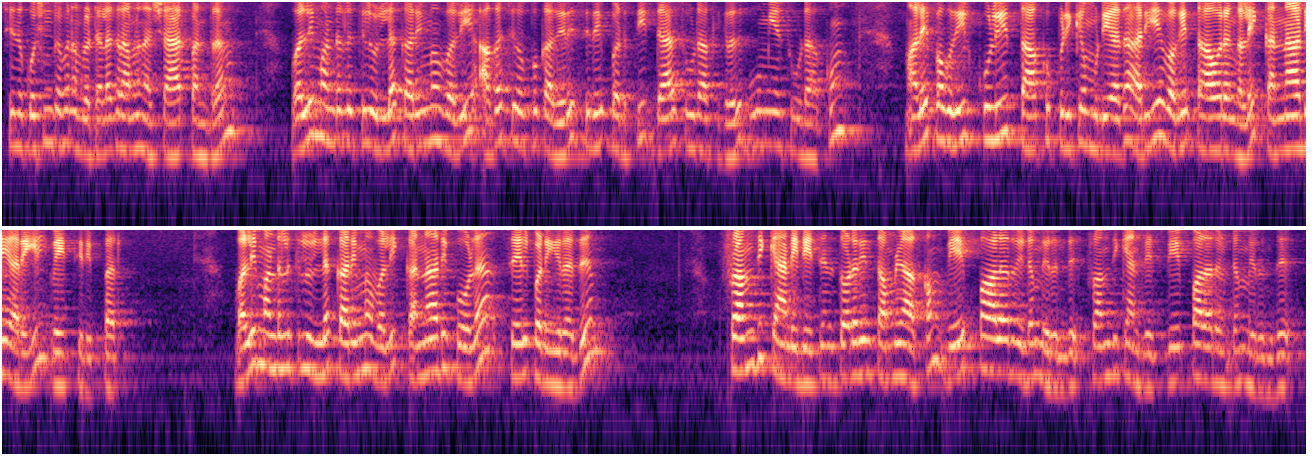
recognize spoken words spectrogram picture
ஸோ இந்த கொஷின் பேப்பர் நம்மளோட டெலகிராமில் நான் ஷேர் பண்ணுறேன் வளிமண்டலத்தில் உள்ள கரிம வலி அகச்சிவப்பு கதிரை சிறைப்படுத்தி டேஸ் சூடாக்குகிறது பூமியை சூடாக்கும். மலைப்பகுதியில் குளிர் தாக்கு பிடிக்க முடியாத அரிய வகை தாவரங்களை கண்ணாடி அறையில் வைத்திருப்பர். வளிமண்டலத்தில் உள்ள கரிம வலி கண்ணாடி போல செயல்படுகிறது. ஃப்ரம் தி கேண்டிடேட்ஸ் இந்த தொடரின் தமிழாக்கம் வேட்பாளரிடம் இருந்து. ஃப்ரம் தி கேண்டிடேட்ஸ் வேட்பாளரிடம் இருந்து.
